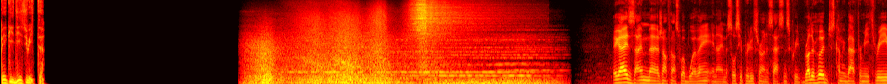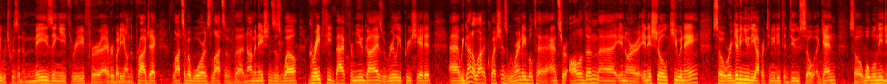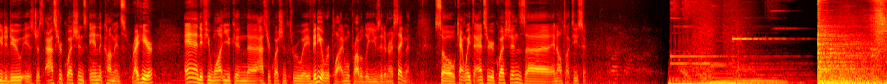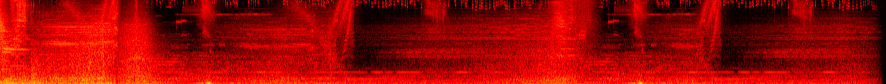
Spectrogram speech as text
Peggy 18. Hey guys, I'm uh, Jean-Francois Boivin and I'm associate producer on Assassin's Creed Brotherhood, just coming back from E3, which was an amazing E3 for uh, everybody on the project. Lots of awards, lots of uh, nominations as well. Great feedback from you guys, we really appreciate it. Uh, we got a lot of questions, we weren't able to answer all of them uh, in our initial Q&A, so we're giving you the opportunity to do so again. So what we'll need you to do is just ask your questions in the comments right here. And if you want, you can uh, ask your questions through a video reply, and we'll probably use it in our segment. So can't wait to answer your questions, uh, and I'll talk to you soon.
